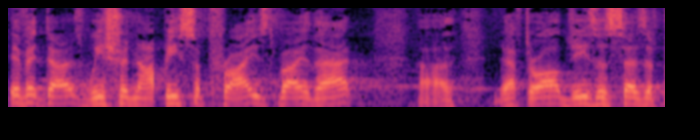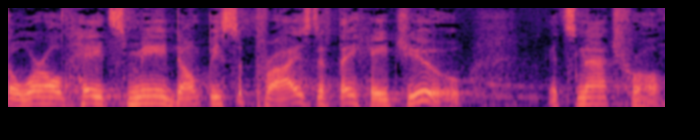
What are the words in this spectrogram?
If it does, we should not be surprised by that. Uh, after all, Jesus says, if the world hates me, don't be surprised if they hate you. It's natural.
